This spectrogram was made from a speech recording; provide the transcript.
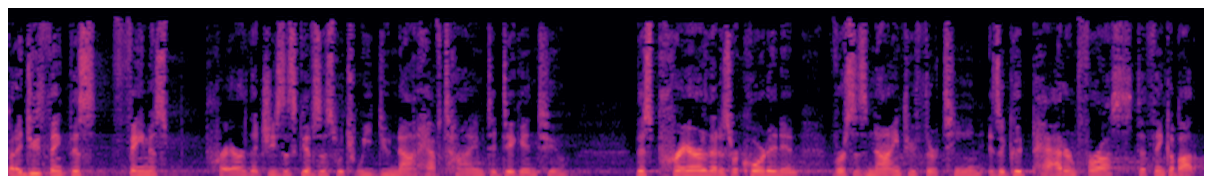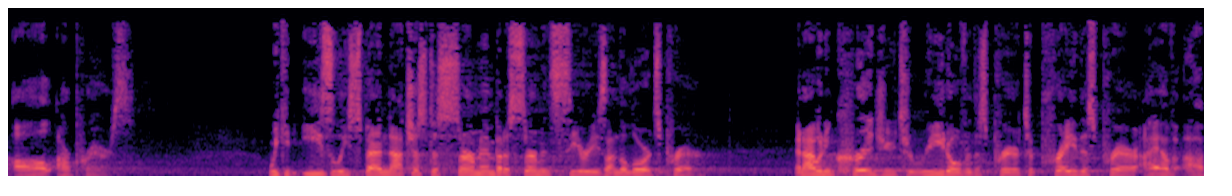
But I do think this famous prayer that Jesus gives us, which we do not have time to dig into, this prayer that is recorded in verses 9 through 13 is a good pattern for us to think about all our prayers. We could easily spend not just a sermon, but a sermon series on the Lord's Prayer. And I would encourage you to read over this prayer, to pray this prayer. I have uh,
